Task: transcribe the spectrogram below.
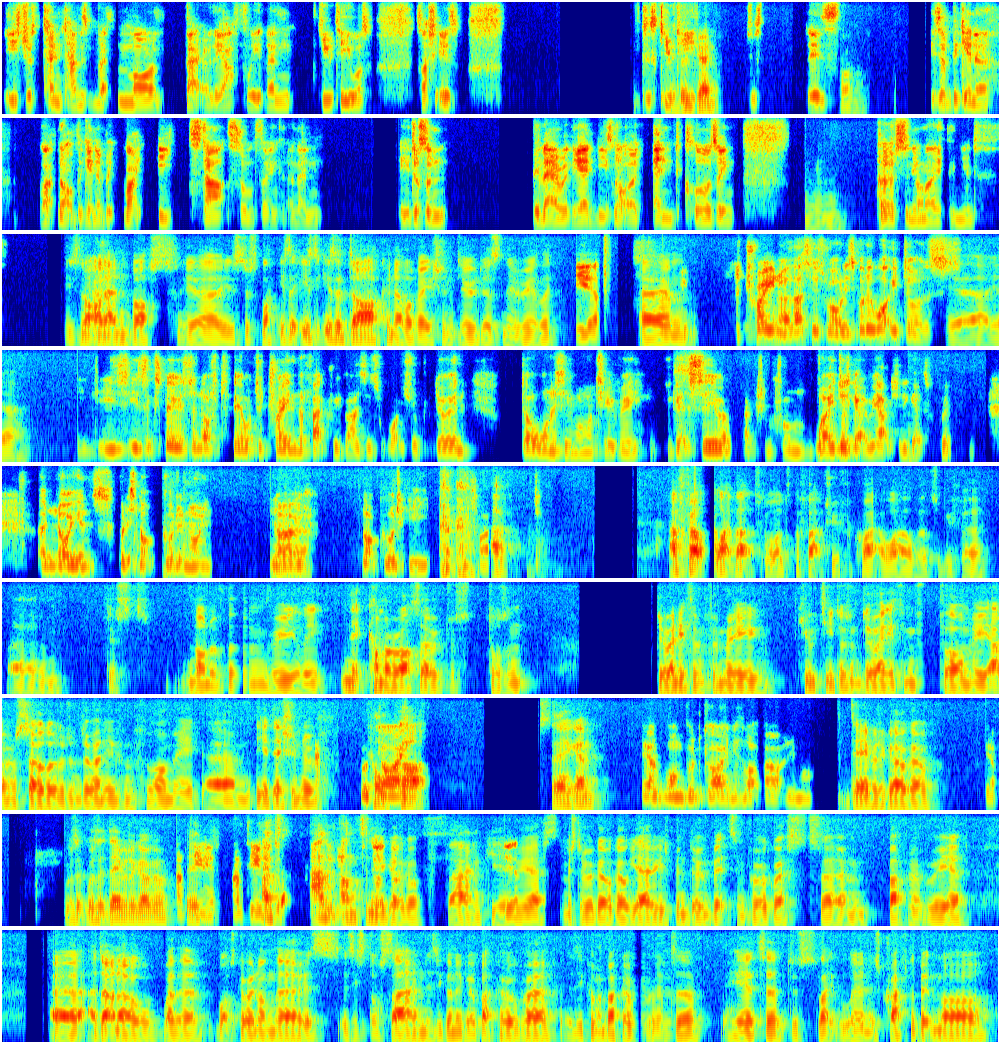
he's just ten times be- more better the athlete than QT was slash is. Because QT gen- is go on. is a beginner, like not a beginner, but like he starts something and then he doesn't be there at the end. He's not an end closing Hmm. person, in my opinion. He's not an end boss. Yeah, he's just like he's a, he's, he's a dark and elevation dude, isn't he? Really. Yeah, Um. he's a trainer. That's his role. He's good at what he does. Yeah, yeah. He's he's experienced enough to be able to train the factory guys. Is what he should be doing. Don't want to see him on my TV. He gets zero reaction from. Well, he does get a reaction. He gets annoyance, but it's not good annoyance. No, Yeah. not good heat. I, felt like that towards the factory for quite a while, though. To be fair, um, just none of them really. Nick Comoroto just doesn't do anything for me. QT doesn't do anything for me. Aaron Solo doesn't do anything for me. Um, the addition of Cole. Car- Say again. They had one good guy, and he's not about anymore. David Ogogo. Yep. Was it was it David Ogogo? Anthony, David? Anthony, Ant- Anthony Anthony Ogogo. Ogogo. Thank you. Yeah. Yes, Mr. Ogogo. Yeah, he's been doing bits in progress um, back over here. Uh, I don't know whether what's going on there. Is is he still signed? Is he going to go back over? Is he coming back over to here to just like learn his craft a bit more?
